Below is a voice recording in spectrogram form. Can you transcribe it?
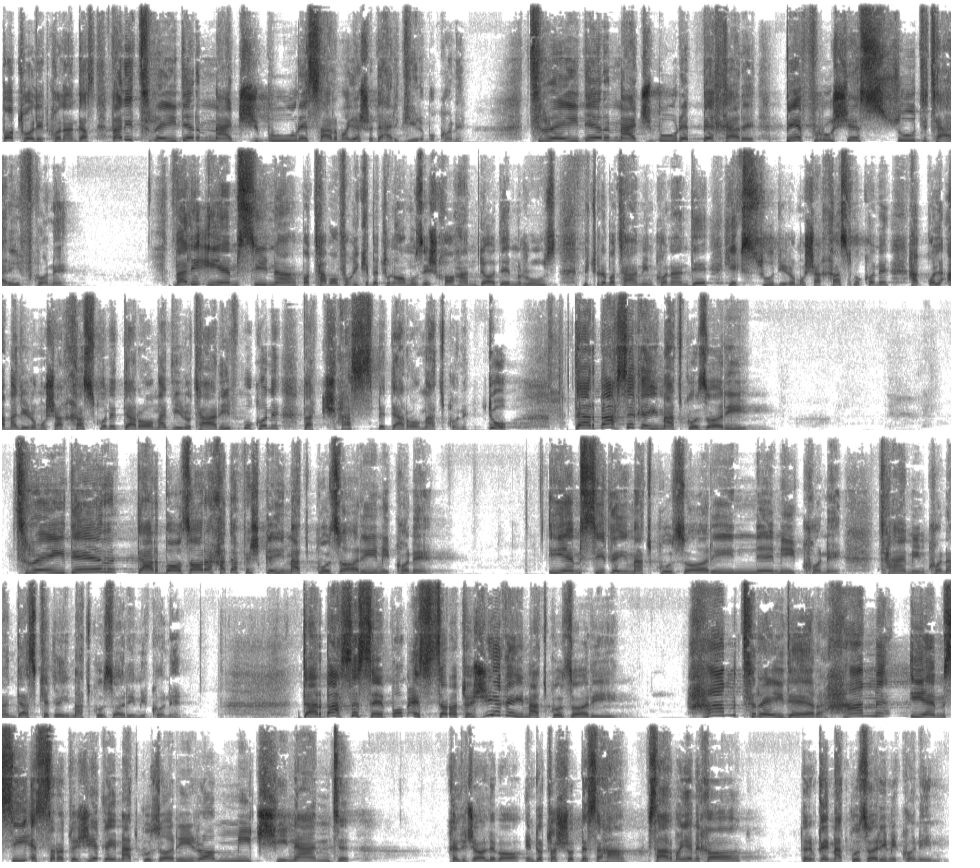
با تولید کننده است. ولی تریدر مجبور سرمایهش رو درگیر بکنه. تریدر مجبور بخره بفروشه سود تعریف کنه. ولی EMC نه. با توافقی که بهتون آموزش خواهم داد امروز می‌تونه با تأمین کننده یک سودی رو مشخص بکنه حق العملی رو مشخص کنه درآمدی رو تعریف بکنه و کسب درآمد کنه. دو در بحث قیمت گذاری تریدر در بازار هدفش قیمت گذاری می‌کنه EMC قیمت گذاری نمی‌کنه. تأمین کننده است که قیمت گذاری می‌کنه. در بحث سوم استراتژی قیمت گذاری هم تریدر هم EMC استراتژی قیمت گذاری را میچینند. خیلی جالبه. این دوتا شد مثل هم. سرمایه می‌خواد؟ داریم قیمت گذاری می‌کنیم.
